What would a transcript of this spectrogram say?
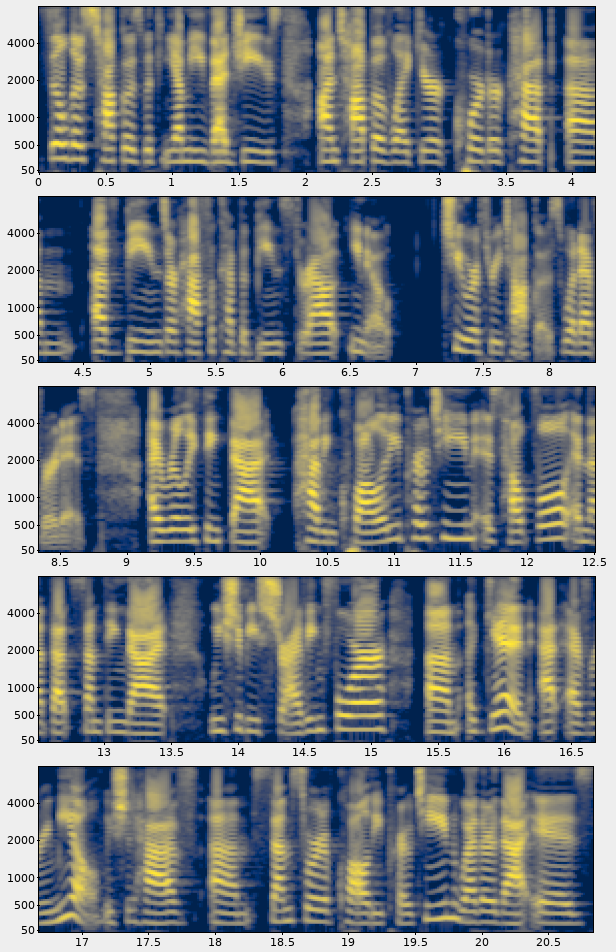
fill those tacos with yummy veggies on top of like your quarter cup um, of beans or half a cup of beans throughout, you know, two or three tacos, whatever it is. I really think that having quality protein is helpful and that that's something that we should be striving for. Um, again, at every meal, we should have um, some sort of quality protein, whether that is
